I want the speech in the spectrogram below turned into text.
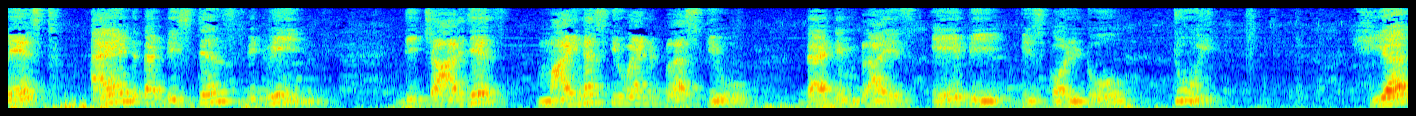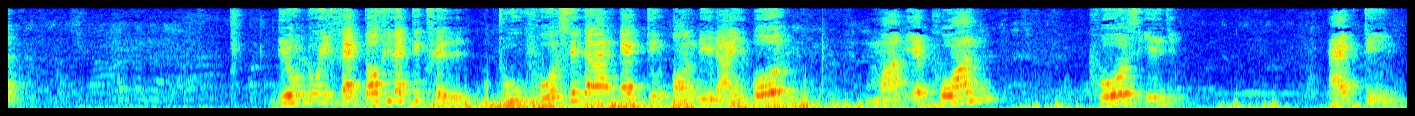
placed and the distance between the charges minus q and plus q that implies AB is equal to 2A. Here due to effect of electric field two forces are acting on the dipole F1 force is acting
